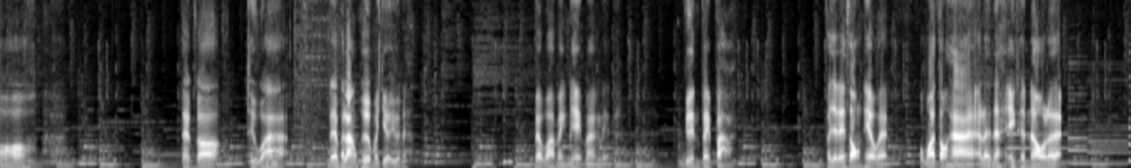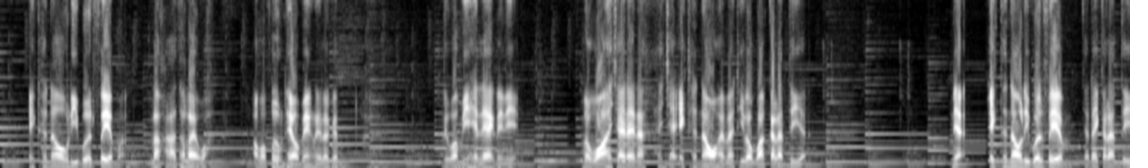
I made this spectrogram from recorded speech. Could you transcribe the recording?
แต่ก็ถือว่าได้พลังเพิ่มมาเยอะอยู่นะ แบบว่าแม่งเหนื่อยมากเลยนะเกินไปเปล่าพอจะได้สองแถวอะผมว่าต้องหาอะไรนะ external แล้วแหละ external rebirth frame อะราคาเท่าไหร่วะ เอามาเพิ่มแถวแม่งเลยแล้วกัน หรือว่ามีให้แลกในนี้ เราบอกว่าให้ใช้อะไรนะ ให้ใช้ external ใช่ไหมที่แบบว่าการันตีอะเนี่ย external rebirth frame จะได้การันตี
